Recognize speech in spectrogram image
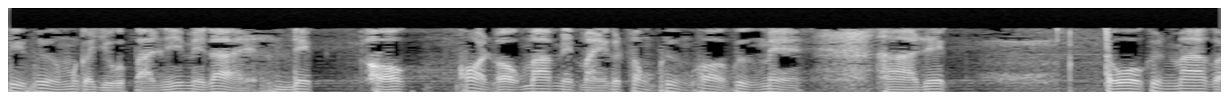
ที่พึ่งมันก็อยู่ป่านนี้ไม่ได้ เด็กออก คลอดออกมาใหม่ๆก็ต้องพึ่งพ่อพึ่งแม่ หาเด็กโตขึ้นมาก็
